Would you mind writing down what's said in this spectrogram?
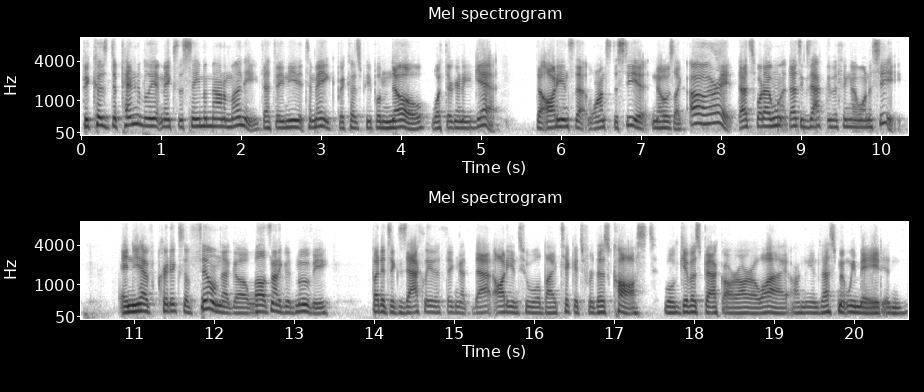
Because dependably, it makes the same amount of money that they need it to make because people know what they're going to get. The audience that wants to see it knows, like, oh, all right, that's what I want. That's exactly the thing I want to see. And you have critics of film that go, well, it's not a good movie, but it's exactly the thing that that audience who will buy tickets for this cost will give us back our ROI on the investment we made in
